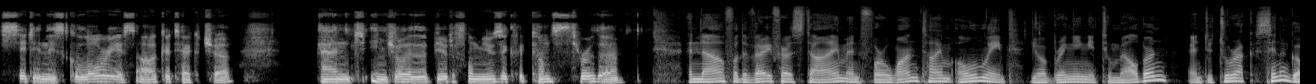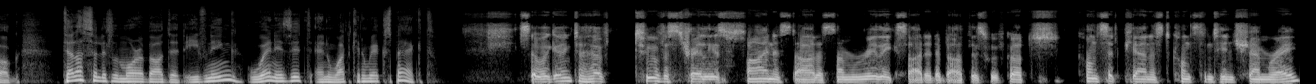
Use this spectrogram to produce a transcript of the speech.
sit in this glorious architecture and enjoy the beautiful music that comes through there. And now, for the very first time and for one time only, you're bringing it to Melbourne and to Toorak Synagogue. Tell us a little more about that evening. When is it and what can we expect? So, we're going to have two of Australia's finest artists. I'm really excited about this. We've got concert pianist Constantine Shamray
